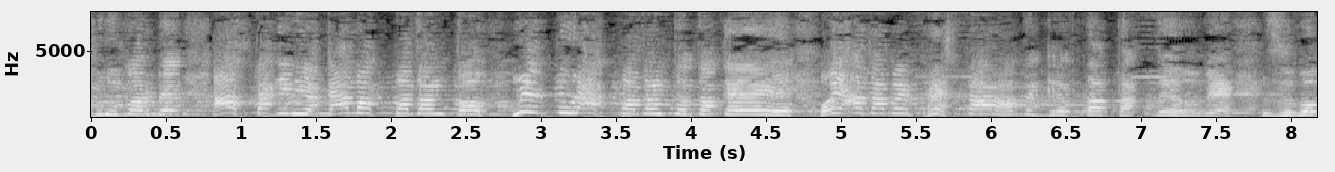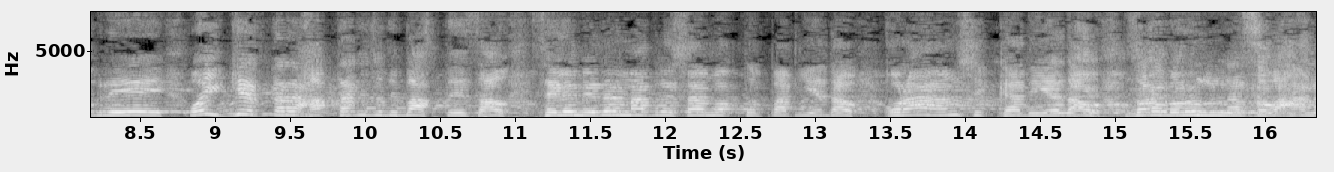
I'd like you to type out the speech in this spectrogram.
শুরু করবে। আজ তাকে নিয়ে কামত পর্যন্ত, মৃত্যুর আগ পর্যন্ত তোকে ওই আজাবের ফ্রেস্তার হাতে গ্রেপ্তার থাকতে হবে। যুবক রে, ওই গ্রেপ্তারের হাত থেকে যদি বাঁচতে চাও ছেলে মেয়েদের মাদ্রাসায় মক্তব পাঠিয়ে দাও, কোরআন শিক্ষা দিয়ে দাও। জরে বলুন না সোহান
